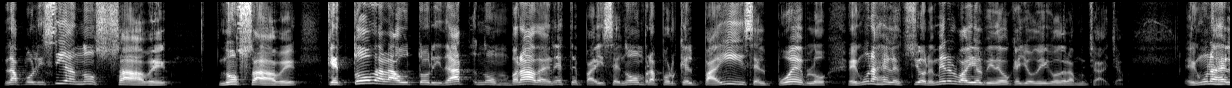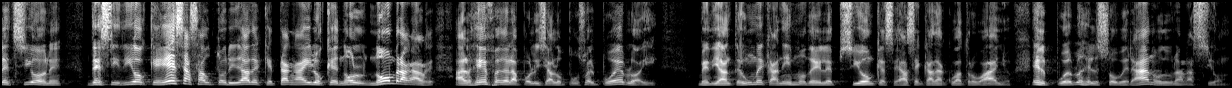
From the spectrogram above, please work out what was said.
La policía no sabe, no sabe que toda la autoridad nombrada en este país se nombra porque el país, el pueblo, en unas elecciones, mírenlo ahí el video que yo digo de la muchacha, en unas elecciones decidió que esas autoridades que están ahí, los que no nombran al, jefe de la policía, lo puso el pueblo ahí, mediante un mecanismo de elección que se hace cada cuatro años. El pueblo es el soberano de una nación.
